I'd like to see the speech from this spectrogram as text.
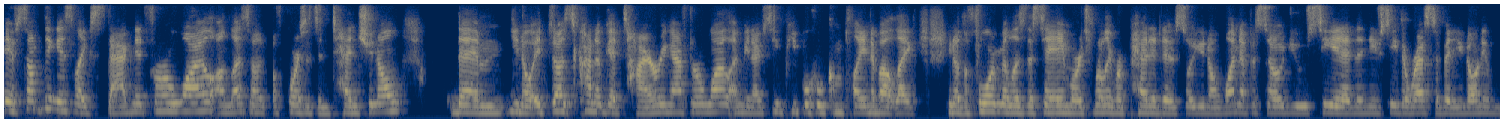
if something is like stagnant for a while, unless uh, of course it's intentional, then you know it does kind of get tiring after a while. I mean i've seen people who complain about like you know the formula is the same or it's really repetitive. So you know one episode you see it and then you see the rest of it you don't even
